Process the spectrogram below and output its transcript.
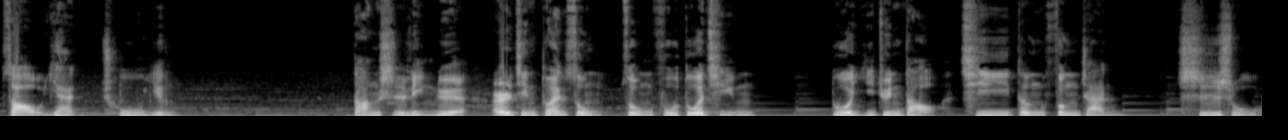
早燕初莺。当时领略，而今断送，总负多情。多疑君道，七灯风沾，痴属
